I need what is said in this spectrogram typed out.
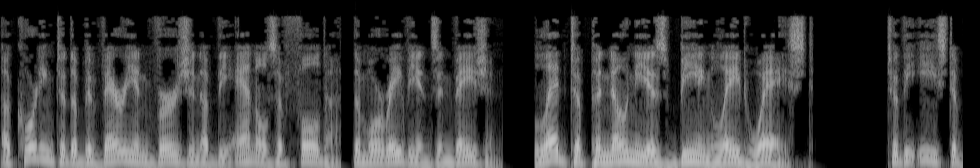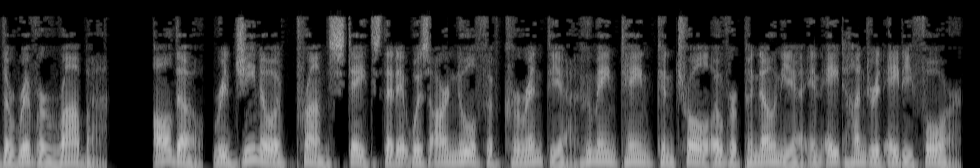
According to the Bavarian version of the Annals of Fulda, the Moravians' invasion led to Pannonia's being laid waste, to the east of the river Raba. Although, Regino of Prum states that it was Arnulf of Carinthia who maintained control over Pannonia in 884.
